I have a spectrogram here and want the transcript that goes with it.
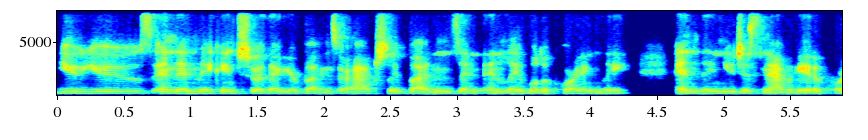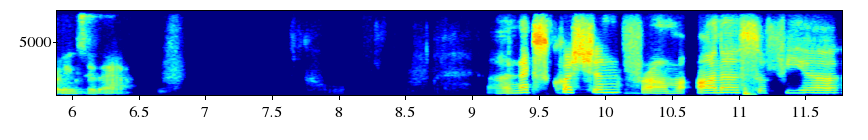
you use and then making sure that your buttons are actually buttons and, and labeled accordingly and then you just navigate according to that. Uh, next question from Anna Sophia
